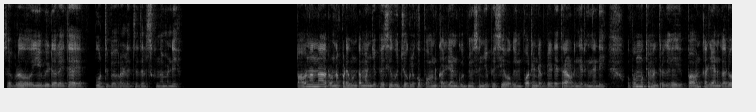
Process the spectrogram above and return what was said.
సో ఇప్పుడు ఈ వీడియోలో అయితే పూర్తి వివరాలు అయితే తెలుసుకుందామండి. పవన్ అన్న రుణపడి ఉంటామని చెప్పేసి ఉద్యోగులకు పవన్ కళ్యాణ్ గుడ్ న్యూస్ అని చెప్పేసి ఒక ఇంపార్టెంట్ అప్డేట్ అయితే రావడం జరిగిందండి. ఉప ముఖ్యమంత్రి పవన్ కళ్యాణ్ గారు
